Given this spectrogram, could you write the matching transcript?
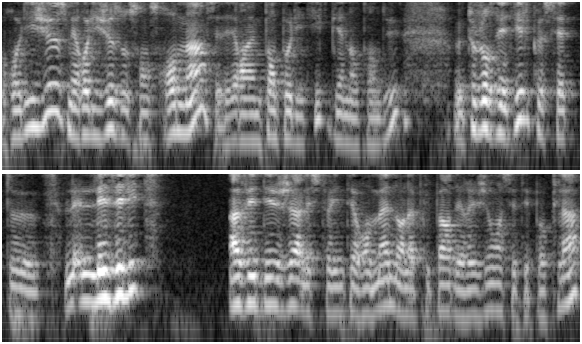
religieuse, mais religieuse au sens romain, c'est-à-dire en même temps politique, bien entendu. toujours est-il que les élites avait déjà la citoyenneté romaine dans la plupart des régions à cette époque-là.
